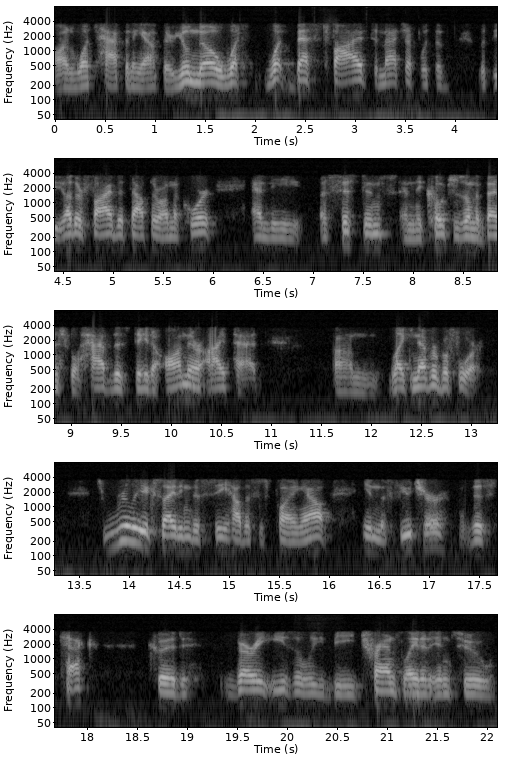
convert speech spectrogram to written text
on what's happening out there. You'll know what what best five to match up with the with the other five that's out there on the court, and the assistants and the coaches on the bench will have this data on their iPad um, like never before. It's really exciting to see how this is playing out. In the future, this tech could very easily be translated into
